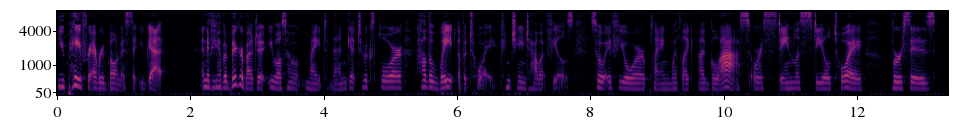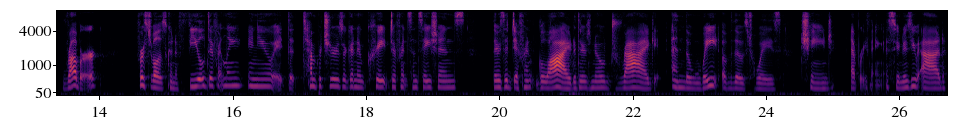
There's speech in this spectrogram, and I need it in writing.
you pay for every bonus that you get. And if you have a bigger budget, you also might then get to explore how the weight of a toy can change how it feels. So if you're playing with like a glass or a stainless steel toy versus rubber, first of all, it's going to feel differently in you. It, the temperatures are going to create different sensations. There's a different glide, there's no drag, and the weight of those toys change everything. As soon as you add,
